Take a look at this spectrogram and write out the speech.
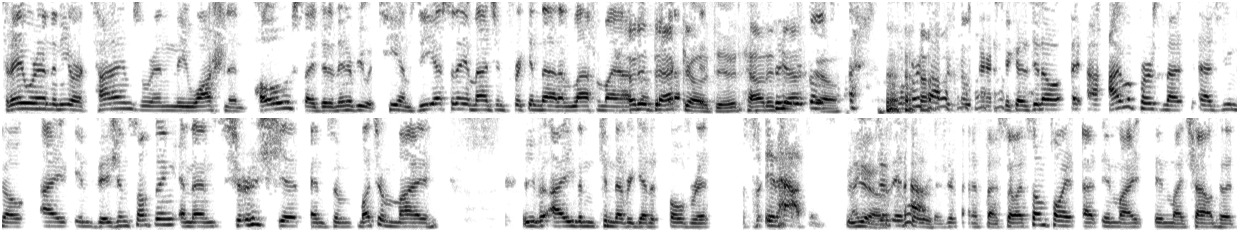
Today we're in the New York Times. We're in the Washington Post. I did an interview with TMZ yesterday. Imagine freaking that. I'm laughing my ass off. How did that go, dude? How did Dude, that go? well, first off, it's hilarious because you know I, I'm a person that, as you know, I envision something, and then sure as shit, and so much of my, even I even can never get it over it. It happens. Like, Yeah, it, just, it happens. It manifests. So at some point at, in my in my childhood,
